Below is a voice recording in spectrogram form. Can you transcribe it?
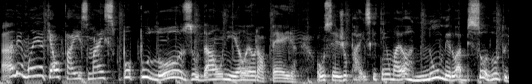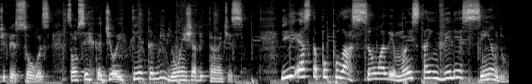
A Alemanha, que é o país mais populoso da União Europeia, ou seja, o país que tem o maior número absoluto de pessoas, são cerca de 80 milhões de habitantes. E esta população alemã está envelhecendo.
